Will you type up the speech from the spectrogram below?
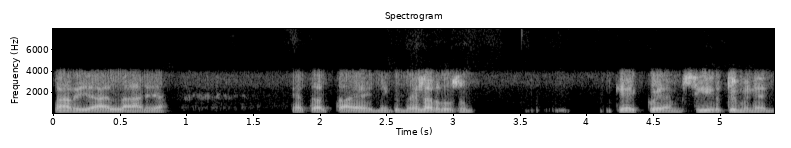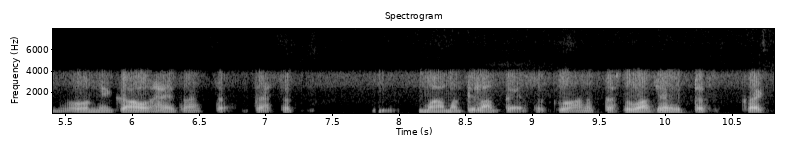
pärjäillään ja, ja tota, ei niin kuin meillä ruusun keikkojen siirtyminen on niin kauheita, että tässä maailmantilanteessa, kunhan nyt tästä vaan selvittäisi kaikki,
